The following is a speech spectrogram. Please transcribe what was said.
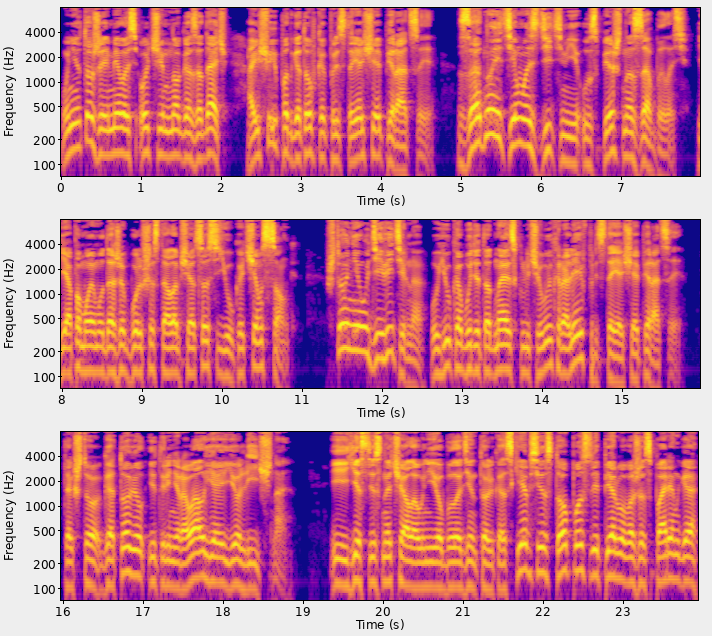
У нее тоже имелось очень много задач, а еще и подготовка к предстоящей операции. Заодно и тема с детьми успешно забылась. Я, по-моему, даже больше стал общаться с Юка, чем с Сонг. Что неудивительно, у Юка будет одна из ключевых ролей в предстоящей операции. Так что готовил и тренировал я ее лично. И если сначала у нее был один только скепсис, то после первого же спарринга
